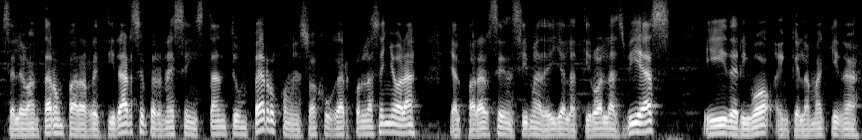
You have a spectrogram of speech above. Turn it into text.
se levantaron para retirarse, pero en ese instante un perro comenzó a jugar con la señora y al pararse encima de ella la tiró a las vías y derivó en que la máquina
